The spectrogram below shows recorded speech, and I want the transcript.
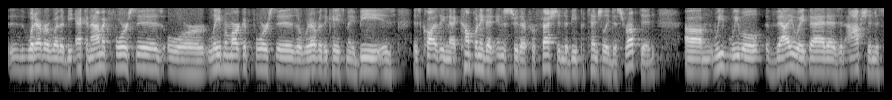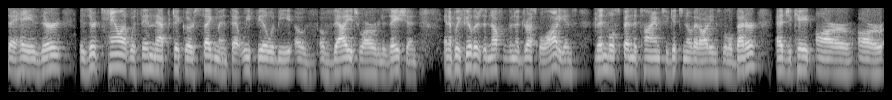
whatever, whether it be economic forces or labor market forces or whatever the case may be, is causing that company, that industry, that profession to be potentially disrupted. Um, we will evaluate that as an option to say, hey, is there talent within that particular segment that we feel would be of, value to our organization? And if we feel there's enough of an addressable audience, then we'll spend the time to get to know that audience a little better, educate our our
